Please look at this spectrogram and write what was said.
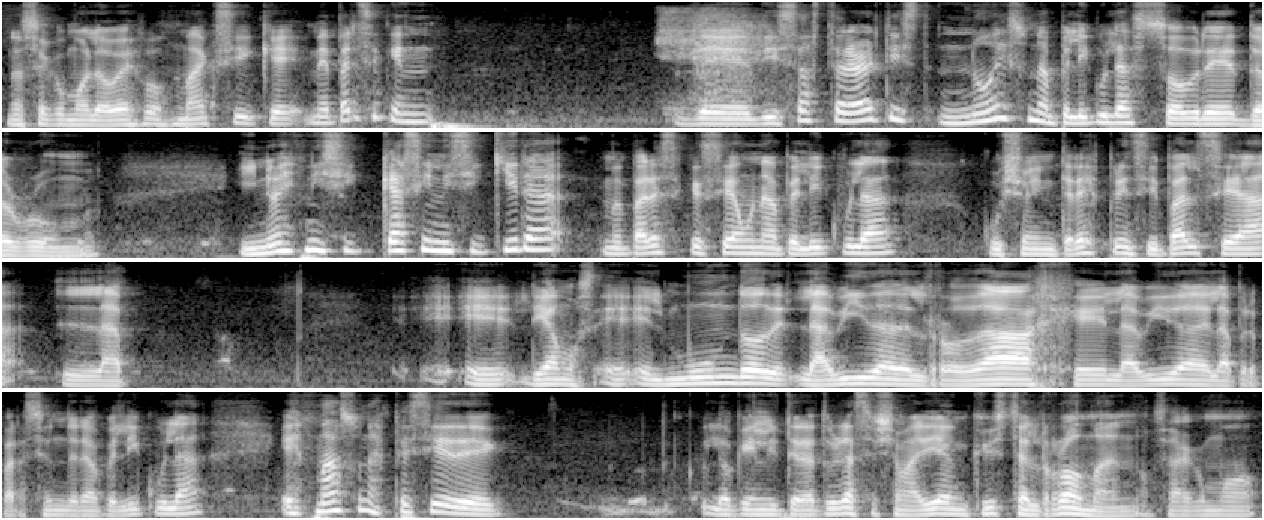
No sé cómo lo ves vos, Maxi, que me parece que The Disaster Artist no es una película sobre The Room. Y no es ni casi ni siquiera, me parece que sea una película cuyo interés principal sea la eh, eh, digamos, e, el mundo, de, la vida del rodaje, la vida de la preparación de la película, es más una especie de lo que en literatura se llamaría un Kustel Roman, o sea, como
